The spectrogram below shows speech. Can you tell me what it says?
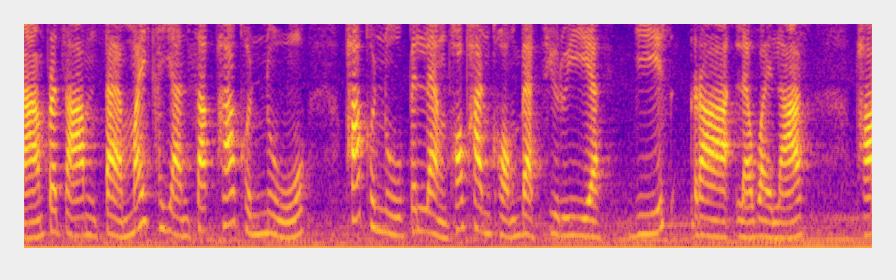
น้ำประจำแต่ไม่ขยันซักผ้าขนหนู ผ้าขนหนูเป็นแหล่งเพาะพันธุ์ของแบคทีเรีย ยีสต์ รา และไวรัส ผ้า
